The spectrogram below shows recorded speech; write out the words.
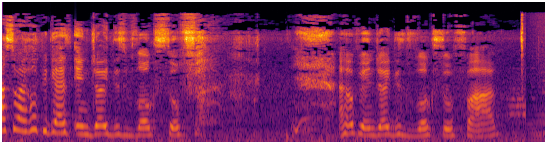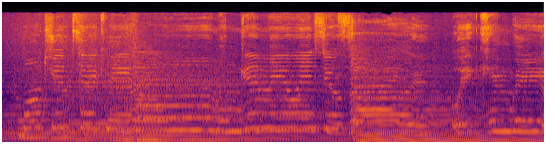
yeah, so I hope you guys enjoyed this vlog so far. I hope you enjoyed this vlog so far. Won't you take me home and give me wings to fly? We can be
